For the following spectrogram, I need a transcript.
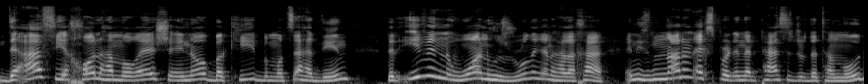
דאף יכול המורה שאינו בקיא במוצא הדין, that even one who's ruling on halacha, and he's not an expert in that passage of the Talmud,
